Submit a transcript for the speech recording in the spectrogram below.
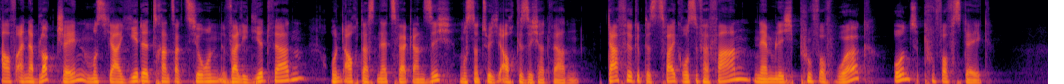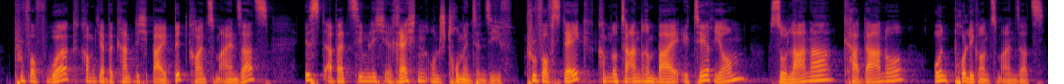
Auf einer Blockchain muss ja jede Transaktion validiert werden und auch das Netzwerk an sich muss natürlich auch gesichert werden. Dafür gibt es zwei große Verfahren, nämlich Proof of Work und Proof of Stake. Proof of Work kommt ja bekanntlich bei Bitcoin zum Einsatz, ist aber ziemlich rechen- und stromintensiv. Proof of Stake kommt unter anderem bei Ethereum, Solana, Cardano und Polygon zum Einsatz.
